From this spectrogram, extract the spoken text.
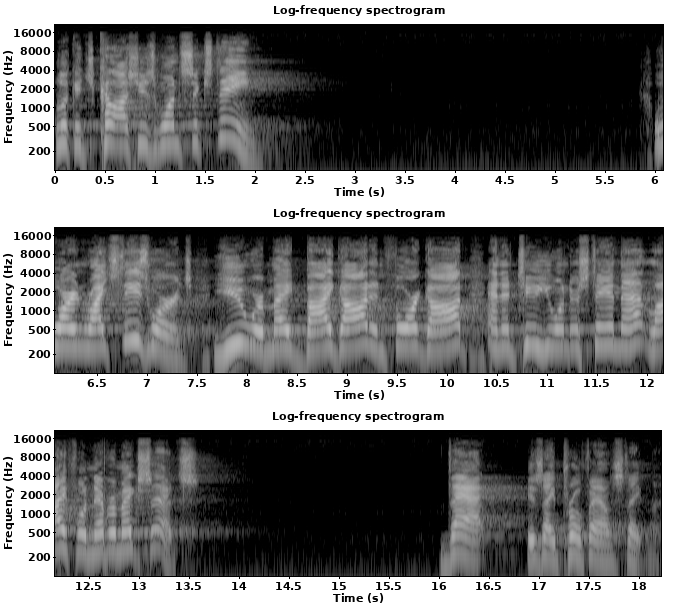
Look at Colossians 1:16. Warren writes these words You were made by God and for God, and until you understand that, life will never make sense. That is a profound statement.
